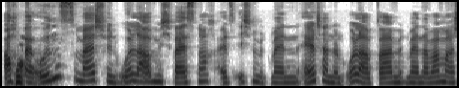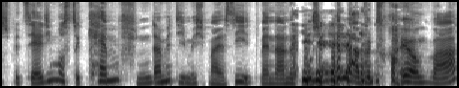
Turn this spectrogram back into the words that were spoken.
auch ja. bei uns zum Beispiel in Urlauben, ich weiß noch, als ich mit meinen Eltern in Urlaub war, mit meiner Mama speziell, die musste kämpfen, damit die mich mal sieht, wenn da eine gute Kinderbetreuung war.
